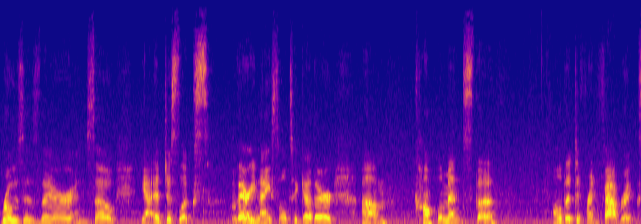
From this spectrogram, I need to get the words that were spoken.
roses there and so yeah it just looks very nice altogether. Um, complements the all the different fabrics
